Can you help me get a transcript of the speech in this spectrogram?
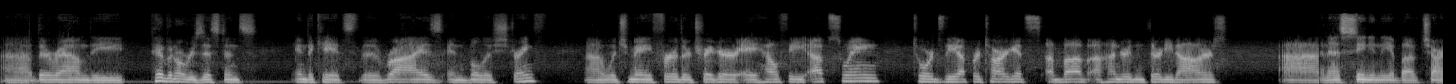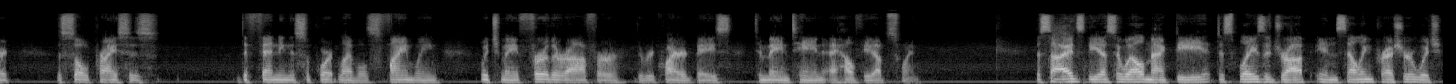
uh, around the pivotal resistance indicates the rise in bullish strength, uh, which may further trigger a healthy upswing towards the upper targets above $130. Uh, and as seen in the above chart, the SOL price is defending the support levels finally, which may further offer the required base to maintain a healthy upswing. Besides, the SOL MACD displays a drop in selling pressure, which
